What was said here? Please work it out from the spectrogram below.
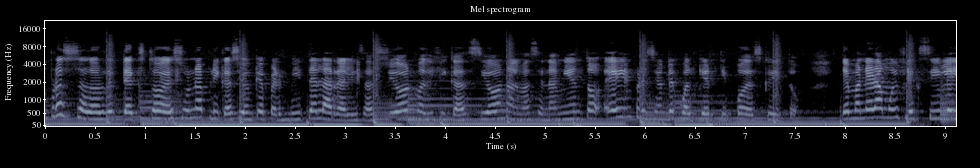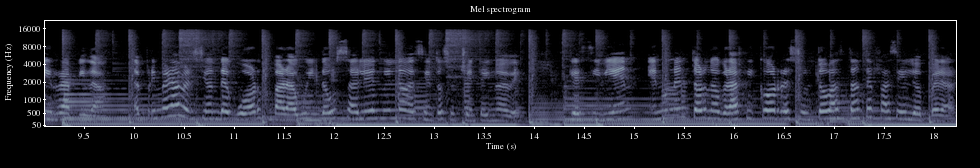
Un procesador de texto es una aplicación que permite la realización, modificación, almacenamiento e impresión de cualquier tipo de escrito, de manera muy flexible y rápida. La primera versión de Word para Windows salió en 1989 que si bien en un entorno gráfico resultó bastante fácil de operar,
